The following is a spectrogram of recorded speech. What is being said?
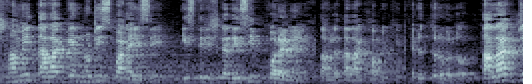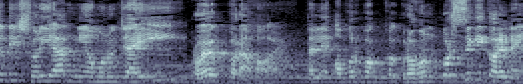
স্বামী তালাকের নোটিশ পাঠাইছে, স্ত্রী সেটা রিসিভ করে নাই, তাহলে তালাক হবে কি? এর উত্তর হলো, তালাক যদি শরিয়ার নিয়ম অনুযায়ী প্রয়োগ করা হয়, তাহলে অপরপক্ষ গ্রহণ করছে কি, করে নাই?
